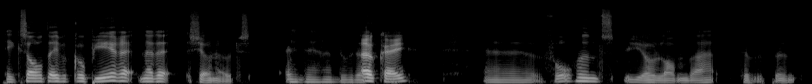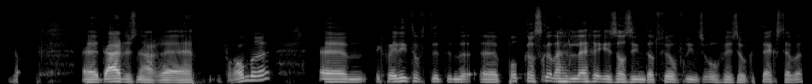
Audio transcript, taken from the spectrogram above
ik zal het even kopiëren naar de show notes. En dan doen we dat. Oké. Eh, volgens Jolanda, punt. Ja. Eh, daar dus naar eh, veranderen. Ehm, ik weet niet of ik dit in de podcast kan uitleggen. Je zal zien dat veel vrienden ongeveer zulke tekst hebben.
